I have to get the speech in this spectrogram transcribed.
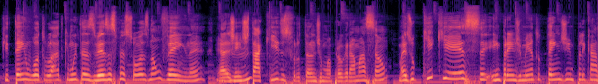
que tem o outro lado que muitas vezes as pessoas não veem, né? A uhum. gente está aqui desfrutando de uma programação, mas o que que esse empreendimento tem de implicação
